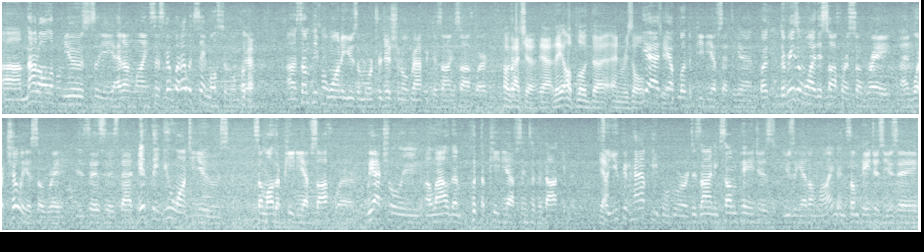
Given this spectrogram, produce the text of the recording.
Um, not all of them use the Ed Online system, but I would say most of them Okay. do. Uh, some people want to use a more traditional graphic design software. oh, gotcha. Yeah, they upload the end result. Yeah, they upload the PDFs at the end. But the reason why this software is so great and what Chili is so great is, is, is that if they do want to use some other PDF software, we actually allow them to put the PDFs into the document. Yeah. So you can have people who are designing some pages using Ed Online and some pages using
